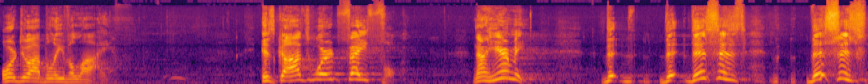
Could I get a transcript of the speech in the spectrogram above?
Or do I believe a lie? Is God's word faithful? Now, hear me. This is, this is,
